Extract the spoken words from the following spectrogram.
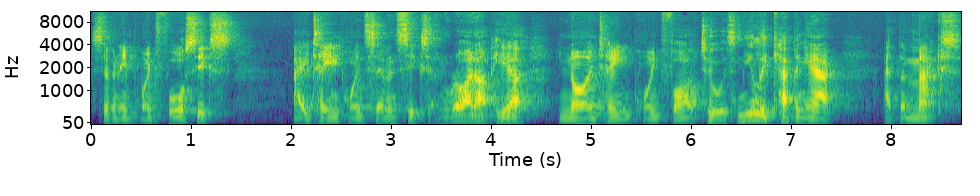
17.46, 18.76, and right up here, 19.52. It's nearly capping out at the max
